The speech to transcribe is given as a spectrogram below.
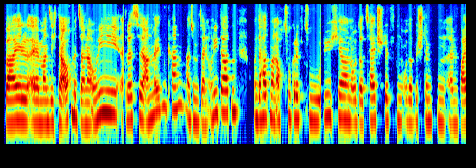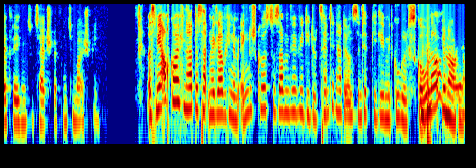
weil äh, man sich da auch mit seiner Uni-Adresse anmelden kann, also mit seinen Unidaten. Und da hat man auch Zugriff zu Büchern oder Zeitschriften oder bestimmten ähm, Beiträgen zu Zeitschriften zum Beispiel. Was mir auch geholfen hat, das hatten wir, glaube ich, in einem Englischkurs zusammen, Vivi. Die Dozentin hatte uns den Tipp gegeben mit Google Scholar. Mhm, genau, ja.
